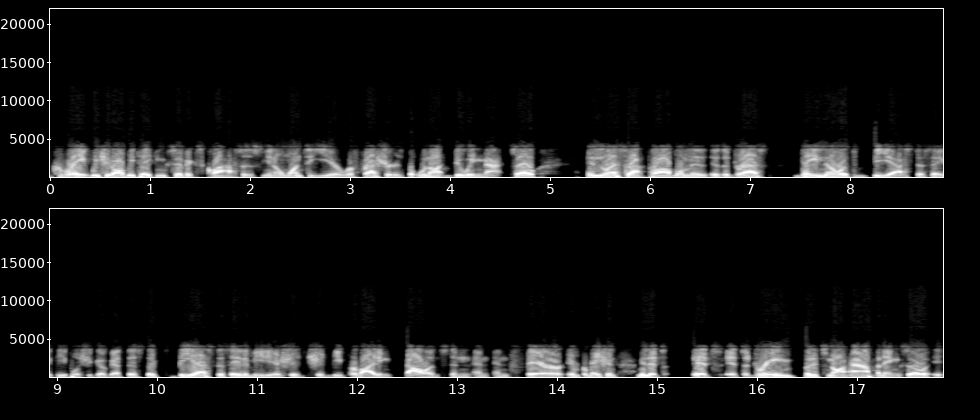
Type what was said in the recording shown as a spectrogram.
great. We should all be taking civics classes, you know, once a year refreshers, but we're not doing that. So unless that problem is, is addressed, they know it's BS to say people should go get this. It's BS to say the media should should be providing balanced and, and, and fair information. I mean, it's it's it's a dream, but it's not happening. So it,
